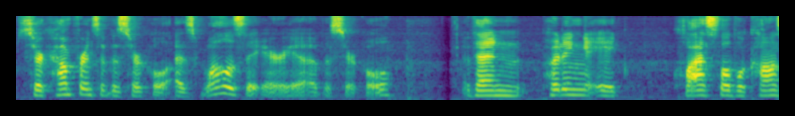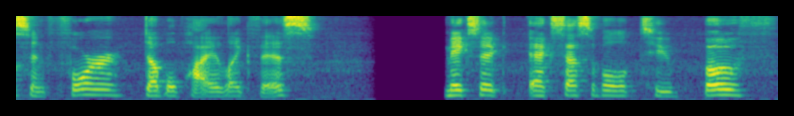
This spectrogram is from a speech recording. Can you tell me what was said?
circumference of a circle as well as the area of a circle, then putting a class level constant for double pi like this makes it accessible to both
